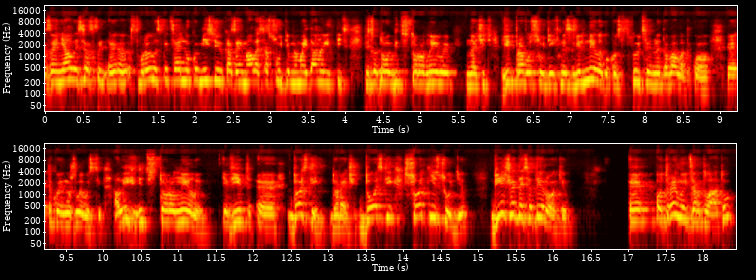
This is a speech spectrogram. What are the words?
зайнялися створили спеціальну комісію, яка займалася суддями майдану. Їх піс- після того відсторонили, значить, від правосуддя. Їх не звільнили, бо конституція не давала такого е, такої можливості, але їх відсторонили від е, досі. До речі, досі сотні суддів більше 10 років е, отримують зарплату,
